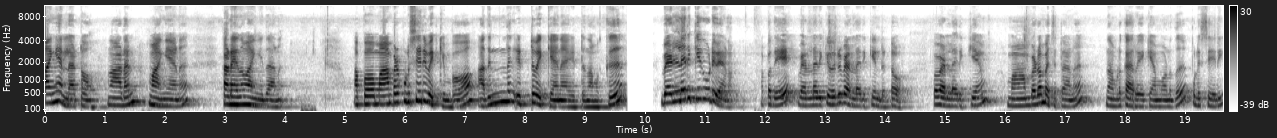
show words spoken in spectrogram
മാങ്ങയല്ല കേട്ടോ നാടൻ മാങ്ങയാണ്. കടയിൽ നിന്ന് വാങ്ങിയതാണ്. അപ്പോൾ മാമ്പഴ പുളിശ്ശേരി വെക്കുമ്പോൾ അതിന് ഇട്ട് വെക്കാനായിട്ട് നമുക്ക് വെള്ളരിക്ക കൂടി വേണം. അപ്പോൾ ദേ വെള്ളരിക്ക ഒരു വെള്ളരിക്ക ഉണ്ട് കേട്ടോ അപ്പോൾ വെള്ളരിക്കയും മാമ്പഴം വെച്ചിട്ടാണ് നമ്മൾ കറി വയ്ക്കാൻ പോണത് പുളിശ്ശേരി.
